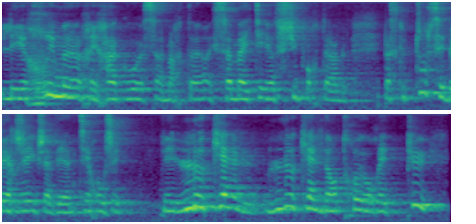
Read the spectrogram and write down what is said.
les rumeurs et ragots à Saint-Martin, et ça m'a été insupportable, parce que tous ces bergers que j'avais interrogés, mais lequel, lequel d'entre eux aurait pu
